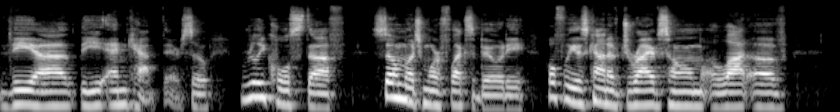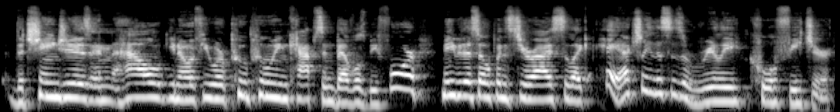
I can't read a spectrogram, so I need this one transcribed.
the, uh, the end cap there. So really cool stuff. So much more flexibility. Hopefully this kind of drives home a lot of the changes and how, you know, if you were poo pooing caps and bevels before, maybe this opens to your eyes to like, hey, actually, this is a really cool feature.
